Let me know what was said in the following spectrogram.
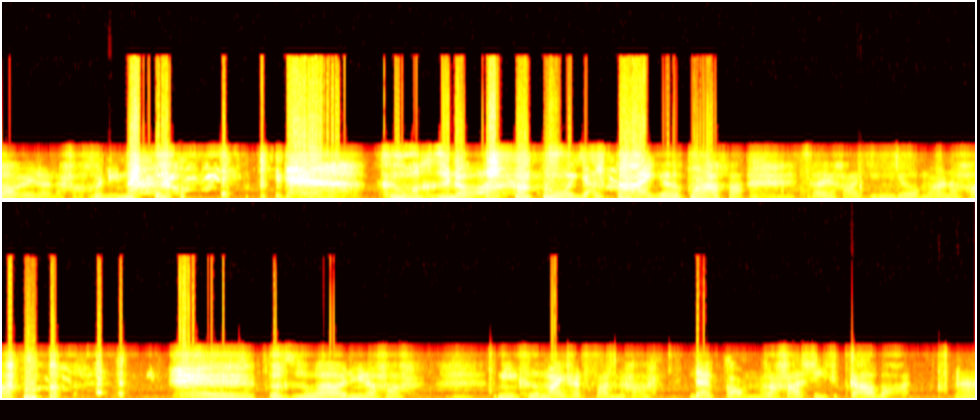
็ไม่แล้วนะคะคุณดีน่าคือเมื่อคืนแบบว่าโอ้ยัดหายเยอะมากค่ะ ใช่ค่ะกินเยอะมากนะคะ ก็คือว่านี่นะคะ นี่คือไหมขัดฟันนะคะแบบกล่องราคา49บเก้าบาท อ่า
